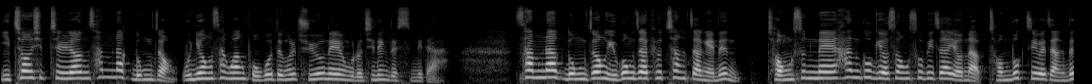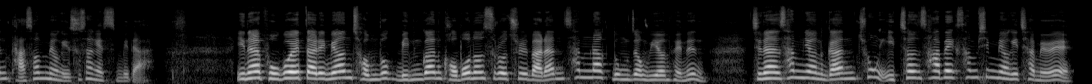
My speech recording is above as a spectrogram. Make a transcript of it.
2017년 삼락농정 운영 상황 보고 등을 주요 내용으로 진행됐습니다. 삼락농정 유공자 표창장에는 정순래 한국여성소비자연합 전북지회장 등 5명이 수상했습니다. 이날 보고에 따르면 전북 민관 거버넌스로 출발한 삼락농정위원회는 지난 3년간 총 2,430명이 참여해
